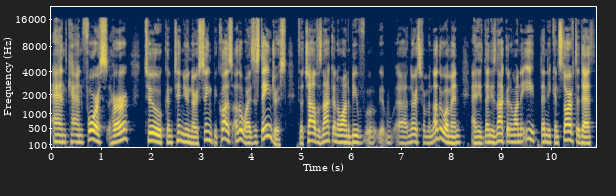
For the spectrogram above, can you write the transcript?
and can force her to continue nursing because otherwise it's dangerous. If the child is not going to want to be uh, nursed from another woman and he, then he's not going to want to eat, then he can starve to death.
